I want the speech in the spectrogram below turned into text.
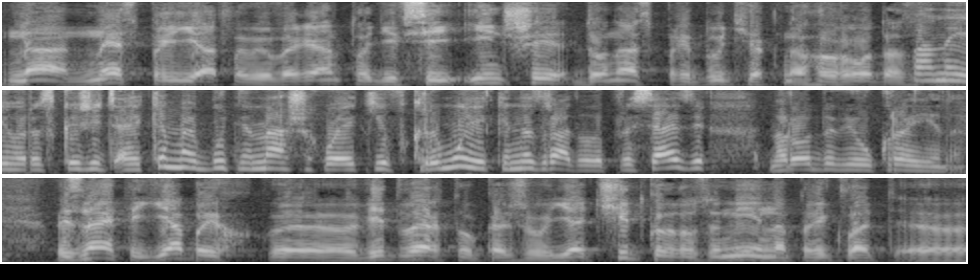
на несприятливий варіант. Тоді всі інші до нас прийдуть як нагорода. Пане Ігоре, скажіть, а яке майбутнє наших вояків в Криму, які не зрадили присязі народові України? Ви знаєте, я би е, відверто кажу, я чітко розумію, наприклад, е,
